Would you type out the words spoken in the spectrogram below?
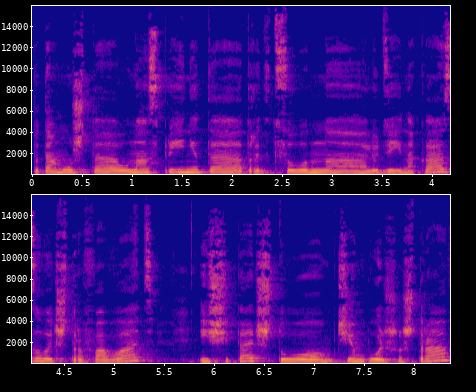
Потому что у нас принято традиционно людей наказывать, штрафовать и считать, что чем больше штраф,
